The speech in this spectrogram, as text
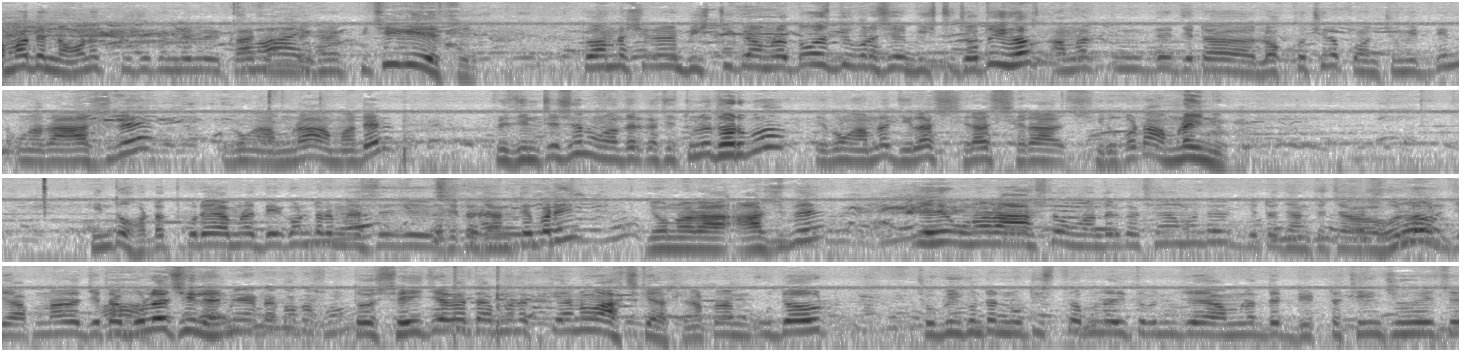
আমাদের না, অনেক পুজো প্যান্ডেলের কাজ এখানে পিছিয়ে গিয়েছে। তো আমরা সেখানে বৃষ্টিকে আমরা দোষ দিব না সে বৃষ্টি যতই হোক, আমরা যেটা লক্ষ্য ছিল পঞ্চমীর দিন ওনারা আসবে এবং আমরা আমাদের প্রেজেন্টেশন ওনাদের কাছে তুলে ধরবো এবং আমরা জেলার সেরা সেরা শিরোপাটা আমরাই নেব। কিন্তু হঠাৎ করে আমরা দেড় ঘণ্টার মেসেজে যেটা জানতে পারি যে ওনারা আসবে যে ওনারা আসলো ওনাদের কাছে আমাদের যেটা জানতে চাওয়া হলো যে আপনারা যেটা বলেছিলেন তো সেই জায়গাতে আপনারা কেন আজকে আসলেন? আপনারা উইদাউট চব্বিশ ঘণ্টা নোটিশ তো আপনারা দিতে পারেন যে আপনাদের ডেটটা চেঞ্জ হয়েছে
